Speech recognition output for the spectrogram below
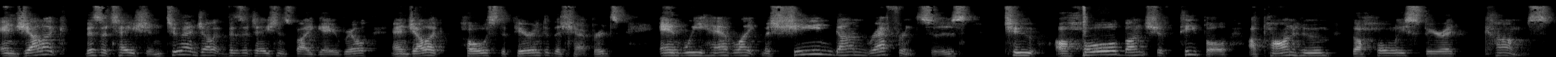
angelic visitation, two angelic visitations by Gabriel, angelic host appearing to the shepherds, and we have like machine gun references to a whole bunch of people upon whom the Holy Spirit comes.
